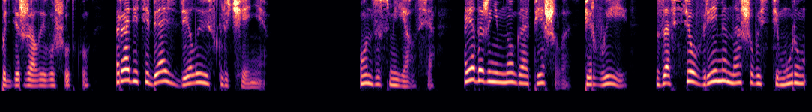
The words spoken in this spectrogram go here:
поддержала его шутку. Ради тебя сделаю исключение. Он засмеялся, а я даже немного опешила, впервые, за все время нашего с Тимуром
